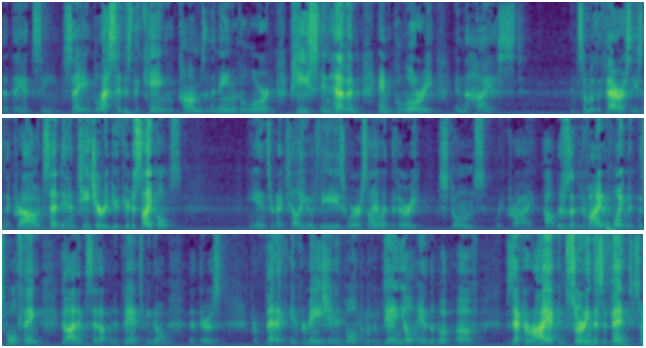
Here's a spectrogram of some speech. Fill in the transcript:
that they had seen, saying, Blessed is the King who comes in the name of the Lord, peace in heaven and glory in the highest. And some of the Pharisees in the crowd said to him, Teacher, rebuke your disciples. He answered, I tell you, if these were silent, the very stones would cry out. This was a divine appointment. This whole thing God had set up in advance. We know that there is prophetic information in both the book of Daniel and in the book of Zechariah concerning this event. So,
